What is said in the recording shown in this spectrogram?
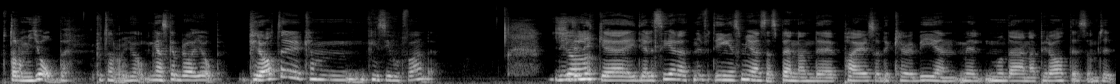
På tal om jobb. På tal om jobb. Ganska bra jobb. Pirater kan, finns ju fortfarande. Det är Ja. inte lika idealiserat nu för det är ingen som gör en sån här spännande Pirates of the Caribbean med moderna pirater som typ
